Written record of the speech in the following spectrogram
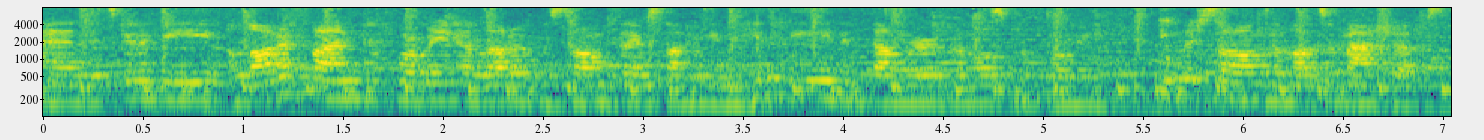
And it's going to be a lot of fun performing a lot of the songs that I've sung in Hindi and in Tamil, I'm also performing English songs and lots of mashups.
